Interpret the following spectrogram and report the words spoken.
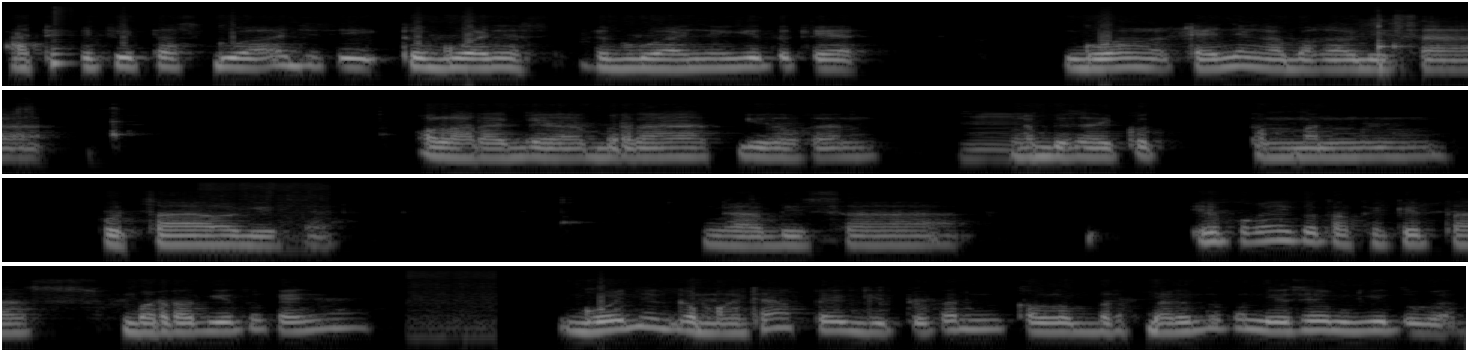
aktivitas gue aja sih ke guanya ke guanya gitu kayak gue kayaknya nggak bakal bisa olahraga berat gitu kan. Hmm. nggak bisa ikut temen futsal gitu. Nggak bisa ya pokoknya ikut aktivitas berat gitu kayaknya. Guanya gampang capek gitu kan kalau berat badan tuh kan biasanya begitu kan.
